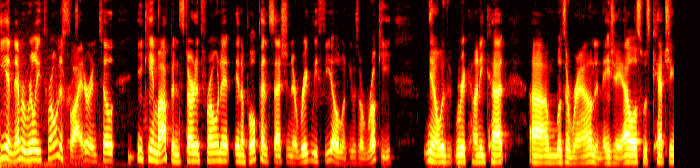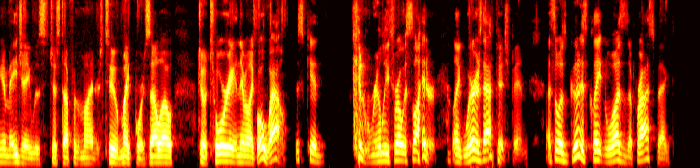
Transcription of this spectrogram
He had never really thrown a slider until he came up and started throwing it in a bullpen session at Wrigley Field when he was a rookie. You know, with Rick Honeycutt um, was around and AJ Ellis was catching him. AJ was just up for the minors too. Mike Borzello, Joe Torre, and they were like, "Oh wow, this kid can really throw a slider. Like, where has that pitch been?" So as good as Clayton was as a prospect,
